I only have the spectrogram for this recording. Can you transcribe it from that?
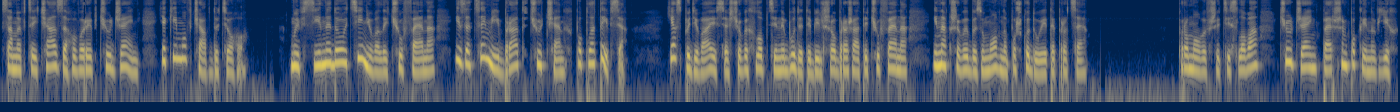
Саме в цей час заговорив Чу Джень, який мовчав до цього. Ми всі недооцінювали Чу Фена, і за це мій брат Чу Ченг поплатився. Я сподіваюся, що ви, хлопці, не будете більше ображати Чу Фена, інакше ви безумовно пошкодуєте про це. Промовивши ці слова, Чу Джень першим покинув їх.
